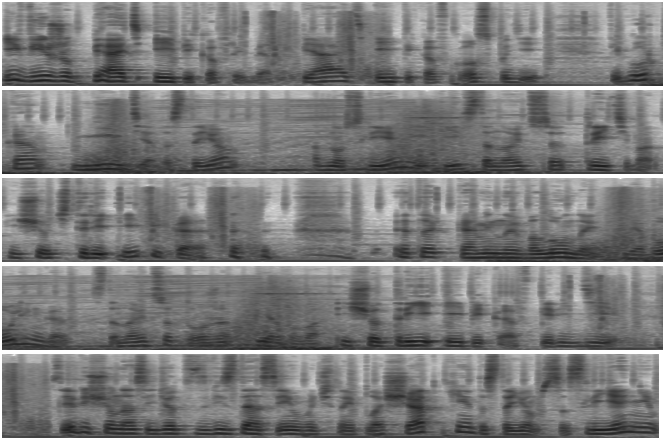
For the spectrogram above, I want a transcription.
И вижу 5 эпиков, ребят. 5 эпиков, господи. Фигурка ниндзя. Достаем одно слияние и становится третьего. Еще 4 эпика. Это каменные валуны для боулинга становится тоже первого. Еще 3 эпика впереди. Следующий у нас идет звезда съемочной площадки. Достаем со слиянием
